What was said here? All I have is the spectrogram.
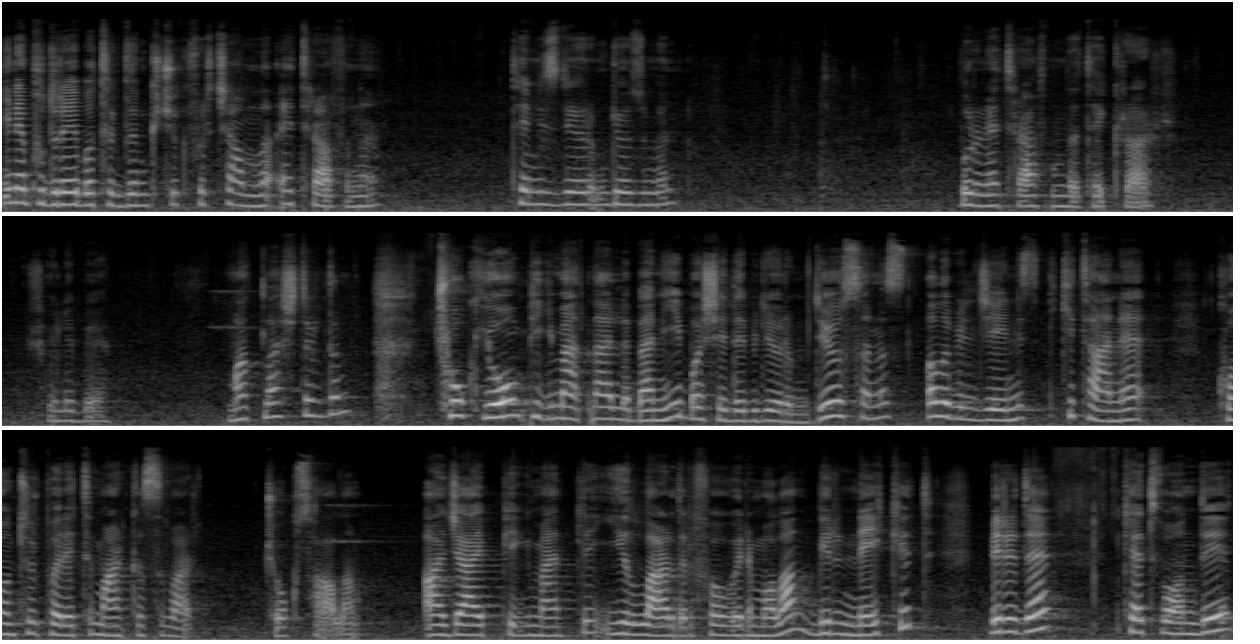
Yine pudraya batırdığım küçük fırçamla etrafını temizliyorum gözümün. Burun etrafımı da tekrar şöyle bir matlaştırdım. Çok yoğun pigmentlerle ben iyi baş edebiliyorum diyorsanız alabileceğiniz iki tane kontür paleti markası var. Çok sağlam. Acayip pigmentli, yıllardır favorim olan biri Naked, biri de Kat Von D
